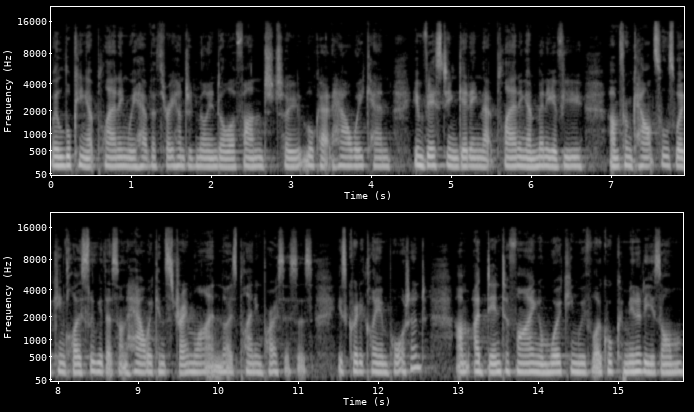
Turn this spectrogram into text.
We're looking at planning. We have a $300 million fund to look at how we can invest in getting that planning. And many of you um, from councils working closely with us on how we can streamline those planning processes is critically important. Um, identifying and working with local communities on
